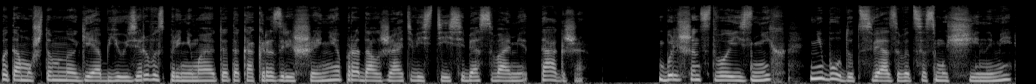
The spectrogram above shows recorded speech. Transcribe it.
потому что многие абьюзеры воспринимают это как разрешение продолжать вести себя с вами так же. Большинство из них не будут связываться с мужчинами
